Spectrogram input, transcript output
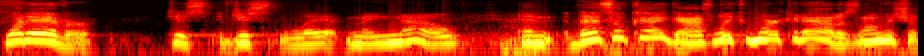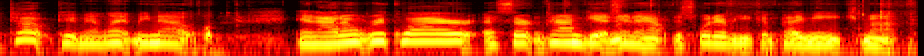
whatever just just let me know. And that's okay guys. We can work it out as long as you'll talk to me and let me know. And i don't require a certain time getting it out. Just whatever you can pay me each month.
